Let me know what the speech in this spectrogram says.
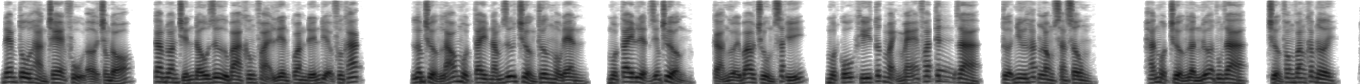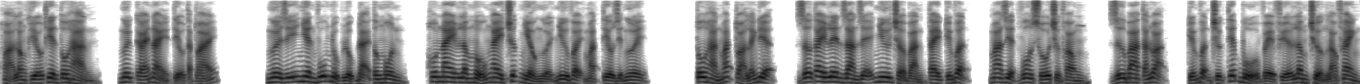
đem tô hàn che phủ ở trong đó, cam đoan chiến đấu dư ba không phải liên quan đến địa phương khác. Lâm trưởng lão một tay nắm giữ trường thương màu đen, một tay liệt diễm trưởng, cả người bao trùm sắc ý, một cỗ khí tức mạnh mẽ phát tiết ra, tựa như hắc long sang sông hắn một trường lần nữa vung ra trưởng phong văng khắp nơi, hỏa long khiếu thiên tô hàn, ngươi cái này tiểu tạp thoái. Ngươi dĩ nhiên vũ nhục lục đại tông môn, hôm nay lâm mẫu ngay trước nhiều người như vậy mặt tiêu diệt ngươi. Tô hàn mắt tỏa lãnh điện, giơ tay lên gian dễ như t bàn tay kiếm vận, ma diệt vô số trường phong, dư ba tán loạn, kiếm vận trực tiếp bổ về phía lâm trưởng lão phanh.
